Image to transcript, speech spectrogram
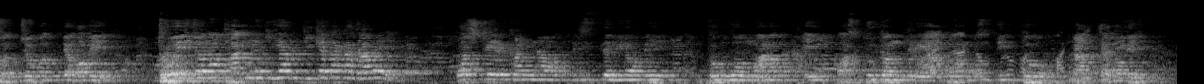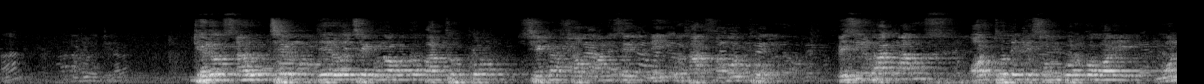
সহ্য করতে হবে। ধৈর্য না থাকলে কি আর টিকে থাকা যাবে? কষ্টের কান্না অদৃশ্যে নীরবে তবুও মানব এই বাস্তুতন্ত্রে আপন অস্তিত্ব রাখতে হবে। ঢেরস আর উচ্ছের মধ্যে রয়েছে গুণগত পার্থক্য, সেটা সব মানুষের নেই বোঝার সামর্থ্য। বেশিরভাগ মানুষ অর্থ দেখে সম্পর্ক করে, মন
